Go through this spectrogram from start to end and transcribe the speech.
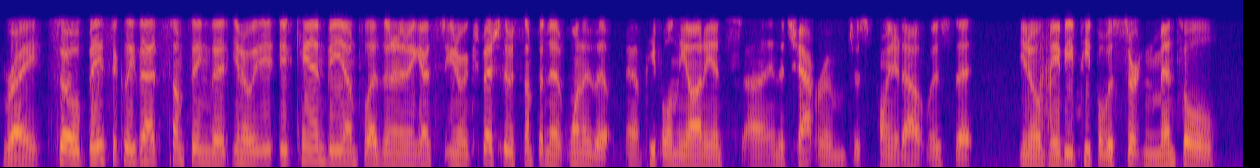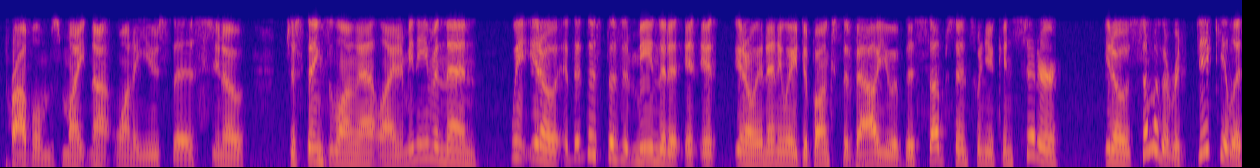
Right. So basically, that's something that you know it, it can be unpleasant, and I guess you know, especially with something that one of the uh, people in the audience uh, in the chat room just pointed out was that you know maybe people with certain mental problems might not want to use this. You know, just things along that line. I mean, even then, we you know this doesn't mean that it, it, it you know in any way debunks the value of this substance when you consider you know some of the ridiculous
